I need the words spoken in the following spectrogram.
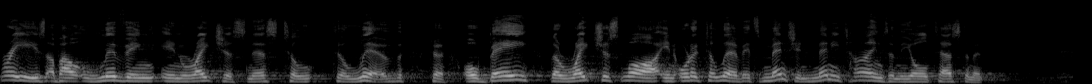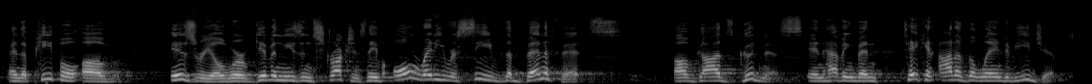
phrase about living in righteousness to, to live, to obey the righteous law in order to live, it's mentioned many times in the Old Testament. And the people of Israel were given these instructions. They've already received the benefits of God's goodness in having been taken out of the land of Egypt.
